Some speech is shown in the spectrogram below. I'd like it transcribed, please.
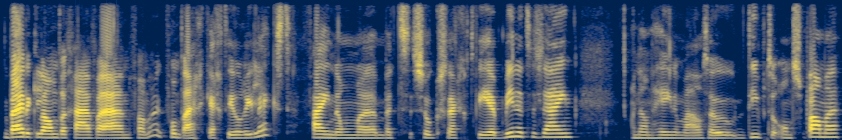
Beide klanten gaven aan van, ik vond het eigenlijk echt heel relaxed. Fijn om met zo gezegd weer binnen te zijn. En dan helemaal zo diep te ontspannen.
